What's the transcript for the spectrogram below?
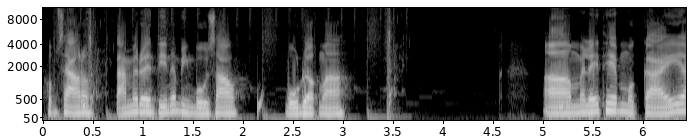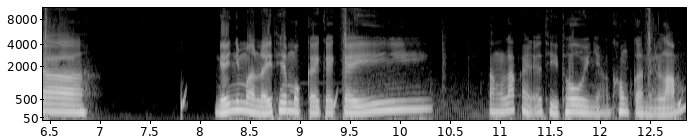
Không sao đâu 80 rain tí nữa mình bù sau. Bù được mà à, mới lấy thêm một cái uh, nếu như mà lấy thêm một cái cái cái tăng lắc này nữa thì thôi nhỉ không cần lắm.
